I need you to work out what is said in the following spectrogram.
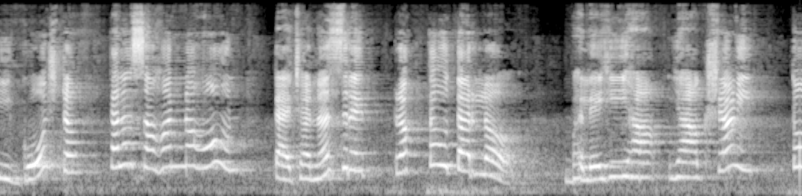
ही गोष्ट त्याला सहन न होऊन त्याच्या नजरेत रक्त उतरलं. भलेही ह्या ह्या क्षणी तो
